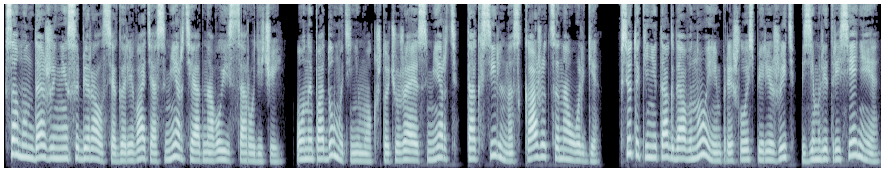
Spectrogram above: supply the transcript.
Сам он даже не собирался горевать о смерти одного из сородичей. Он и подумать не мог, что чужая смерть так сильно скажется на Ольге. Все-таки не так давно им пришлось пережить землетрясение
